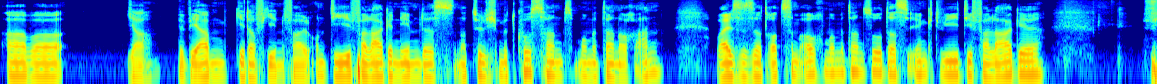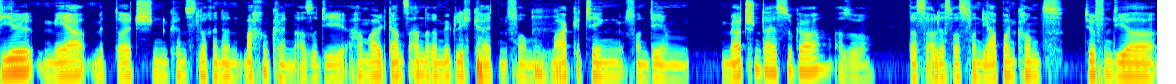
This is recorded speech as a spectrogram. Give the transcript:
Aber ja, bewerben geht auf jeden Fall. Und die Verlage nehmen das natürlich mit Kusshand momentan auch an, weil es ist ja trotzdem auch momentan so, dass irgendwie die Verlage viel mehr mit deutschen Künstlerinnen machen können. Also die haben halt ganz andere Möglichkeiten vom mhm. Marketing, von dem Merchandise sogar. Also das alles, was von Japan kommt, dürfen die ja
